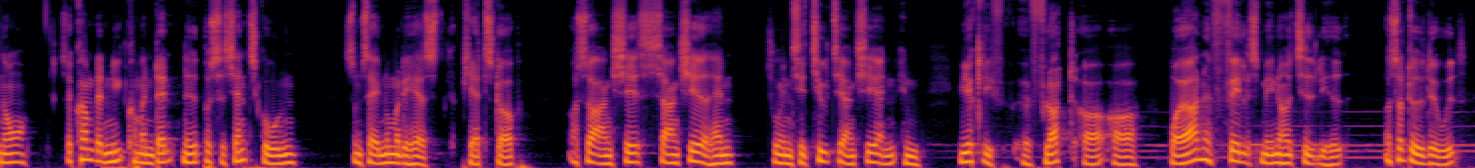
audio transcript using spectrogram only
10-15 år. Så kom der en ny kommandant ned på sergeantskolen, som sagde, nu må det her pjat stoppe. Og så arrangerede, så arrangerede han, tog initiativ til at arrangere en, en virkelig øh, flot og, og rørende fælles mindehøjtidlighed. Og så døde det ud.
